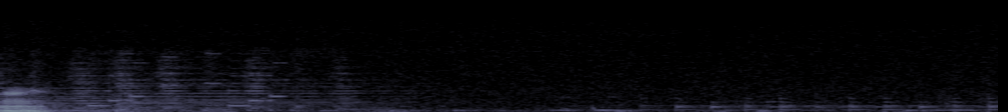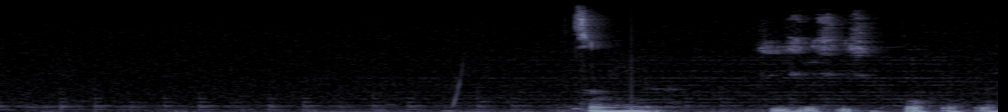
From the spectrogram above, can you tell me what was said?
Alright. What's in here? Hoo, hoo, hoo.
